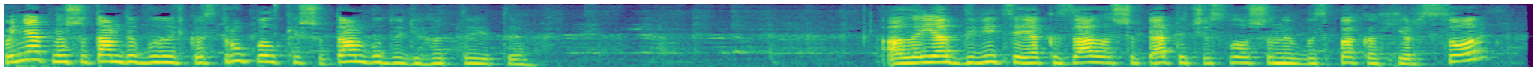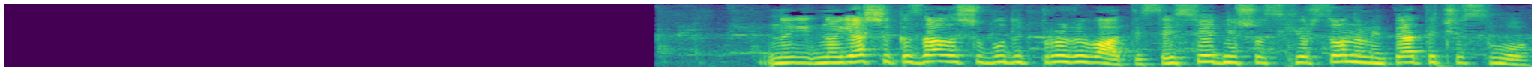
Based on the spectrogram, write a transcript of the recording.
Понятно, що там, де будуть каструпалки, що там будуть гатити. Але як дивіться, я казала, що п'яте число, що небезпека Херсон. Ну, ну я ще казала, що будуть прориватися. І сьогодні що з Херсоном і п'яте число.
